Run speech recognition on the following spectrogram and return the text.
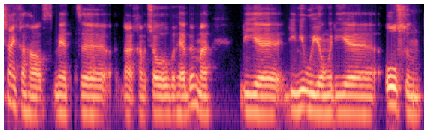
zijn gehaald. Met, nou daar gaan we het zo over hebben, maar die, die nieuwe jongen, die Olsen,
